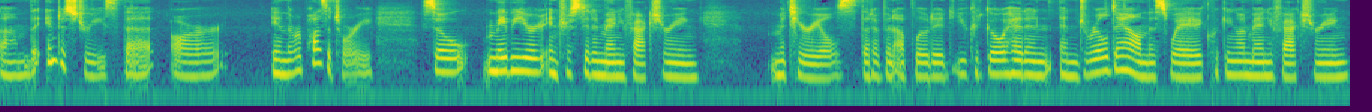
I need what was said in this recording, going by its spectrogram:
um, the industries that are in the repository. So maybe you're interested in manufacturing materials that have been uploaded. You could go ahead and, and drill down this way, clicking on manufacturing.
